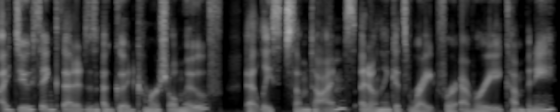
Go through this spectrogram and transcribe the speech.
I do think that it is a good commercial move, at least sometimes. I don't think it's right for every company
